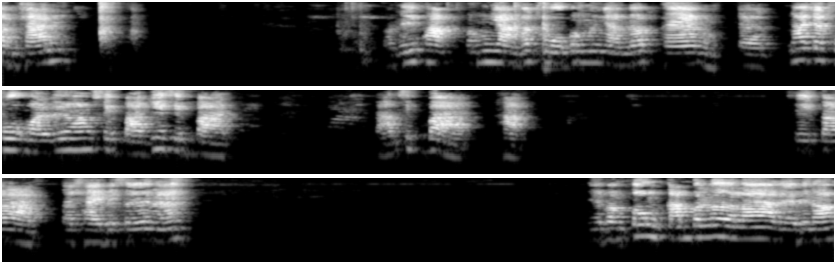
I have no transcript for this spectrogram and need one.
สามชั้น ตอนนี้ผักบางอย่างก็ถูกบางอย่างก็แพง แต่น่าจะถูกหมดเลยพี่น้องสิบบาทยี่สิบบาทสามสิบบาทผักที่ตลาดตาชัยไปซื้อนะเนี่ยบางตุ้งกัมเบลเลอร์ล่าเลยพี่น้อง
